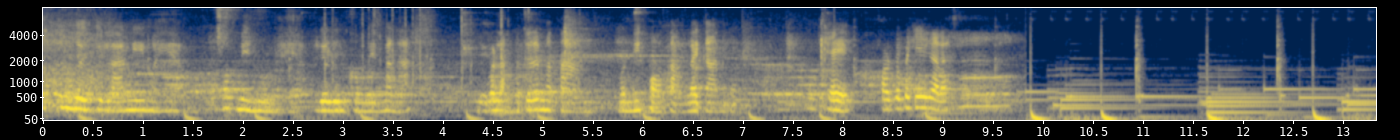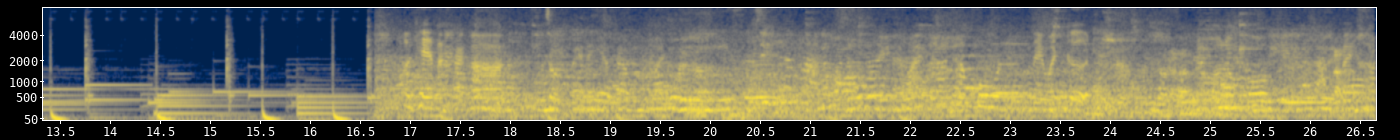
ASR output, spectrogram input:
ุกคนเคยกินร้านนี้ไหมอะ ชอบเมนูไหนอะอย่าลืมคอมเมนต์มานะ เดี๋ยววันหลังมันจะได้มาตาม วันนี้ขอตามรายการก่อน โอเคเขาจะไปกินกันนะคะ นะคะก็จบไปในแบบวันนี้ซึ่งไปไหว้พระทำบุญในวันเกิดนะคะแล้วก็ไปคา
